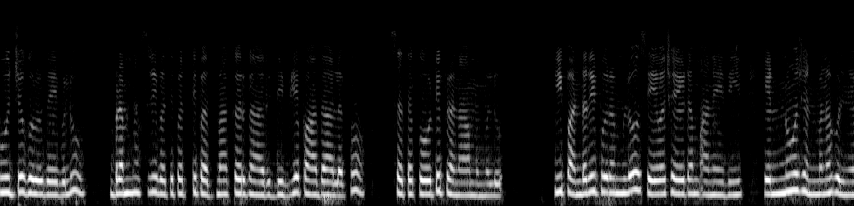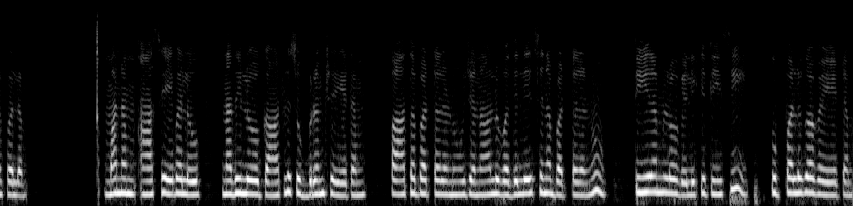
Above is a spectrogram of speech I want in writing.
పూజ్య గురుదేవులు బ్రహ్మశ్రీ వతిపర్తి పద్మాకర్ గారి దివ్య పాదాలకు శతకోటి ప్రణామములు. ఈ పండరీపురంలో సేవ చేయడం అనేది ఎన్నో జన్మల పుణ్యఫలం. మనం ఆ సేవలో నదిలో ఘాట్లు శుభ్రం చేయటం పాత బట్టలను జనాలు వదిలేసిన బట్టలను తీరంలో వెలికి తీసి కుప్పలుగా వేయటం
